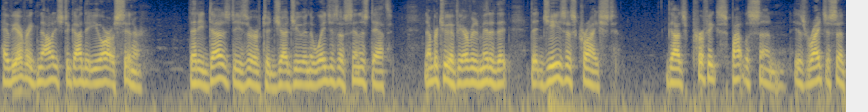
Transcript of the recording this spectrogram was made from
have you ever acknowledged to God that you are a sinner, that He does deserve to judge you, and the wages of sin is death? Number two, have you ever admitted that, that Jesus Christ, God's perfect, spotless Son, His righteous Son,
